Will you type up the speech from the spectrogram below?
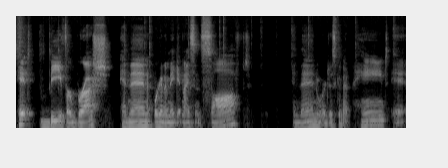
hit B for brush, and then we're gonna make it nice and soft. And then we're just gonna paint in.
